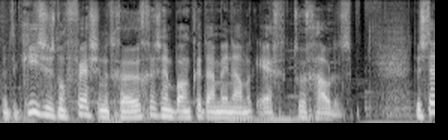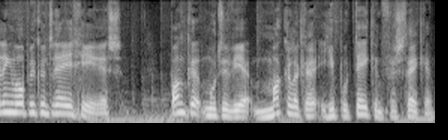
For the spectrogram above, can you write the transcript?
Met de crisis nog vers in het geheugen zijn banken daarmee namelijk erg terughoudend. De stelling waarop u kunt reageren is... banken moeten weer makkelijker hypotheken verstrekken.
